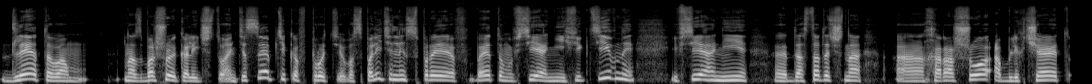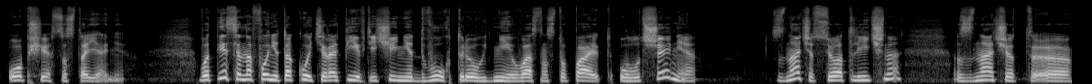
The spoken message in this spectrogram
Для этого у нас большое количество антисептиков, противовоспалительных спреев, поэтому все они эффективны и все они э, достаточно хорошо облегчают общее состояние. Вот если на фоне такой терапии в течение двух-трех дней у вас наступает улучшение, значит все отлично, значит, э,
